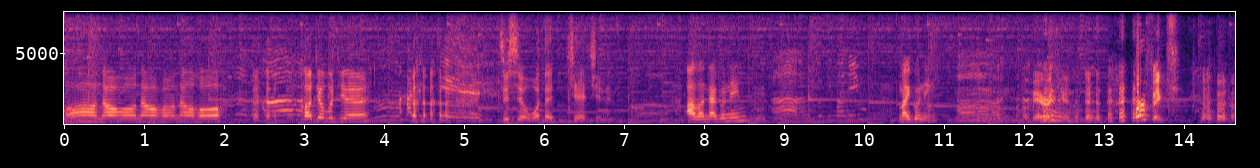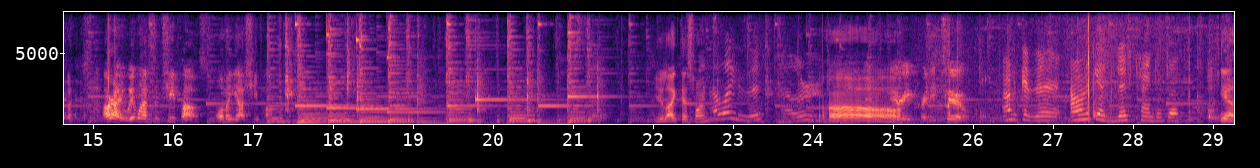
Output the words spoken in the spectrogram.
Oh no no no，好久不见，这是我的姐姐。 Allah nagoning. Ah, so di ba ning? My goning. American. Perfect. All right, we want some qipaos. yeah, qipaos. You like this one? I like this color. Oh. Very pretty too. I want to get this. I want to get this kind of dress. Yeah.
